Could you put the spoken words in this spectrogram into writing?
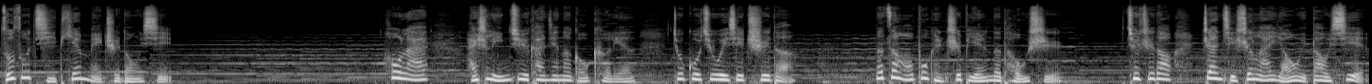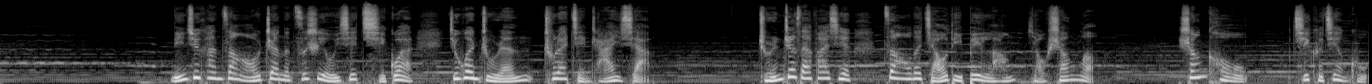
足足几天没吃东西。后来，还是邻居看见那狗可怜，就过去喂些吃的。那藏獒不肯吃别人的投食，却知道站起身来摇尾道谢。邻居看藏獒站的姿势有一些奇怪，就唤主人出来检查一下。主人这才发现藏獒的脚底被狼咬伤了，伤口岂可见骨，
